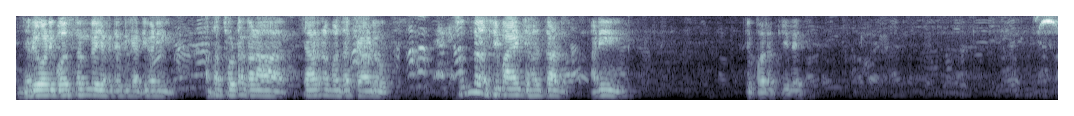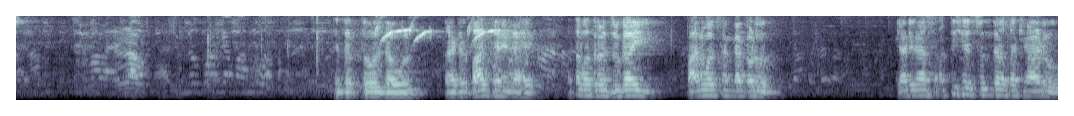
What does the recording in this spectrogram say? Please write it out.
झरेवाडी बस संघ या ठिकाणी असा छोटा काळा हा चार नंबरचा खेळाडू. सुंदर अशी पायांची हालचाल आणि ते परत गेले. नंतर तोल जाऊन रायडर बाद झालेला आहे. आता मात्र जुगाई पानवल संघाकडून. या ठिकाणी अतिशय सुंदर असा खेळाडू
